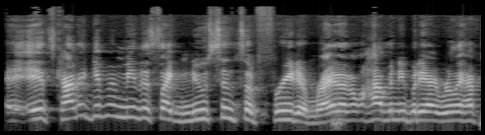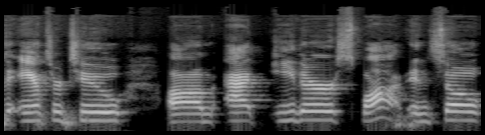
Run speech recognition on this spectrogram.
it's kind of given me this like new sense of freedom, right? I don't have anybody I really have to answer to um, at either spot. And so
